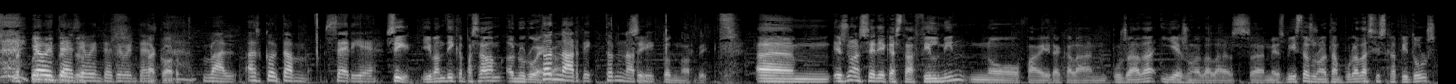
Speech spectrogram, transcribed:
Ja ho he entès, ja ho he entès, ja ho he entès. D'acord. Val, escolta'm, sèrie. Sí, i vam dir que passàvem a Noruega. Tot nòrdic, tot Sí, nòrdic. tot nòrdic. Um, és una sèrie que està filming, no fa gaire que l'han posada, i és una de les uh, més vistes, una temporada, sis capítols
